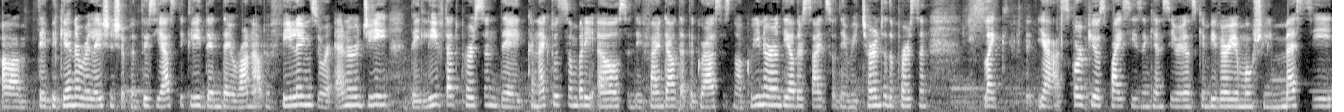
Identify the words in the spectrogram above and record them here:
um, they begin a relationship enthusiastically then they run out of feelings or energy. They leave that person they connect with somebody else and they find out that the grass is not greener on the other side so they return to the person. Like yeah scorpios pisces and cancerians can be very emotionally messy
